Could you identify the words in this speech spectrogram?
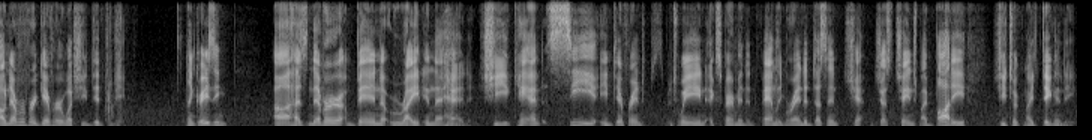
I'll never forgive her what she did to me. And crazy uh, has never been right in the head. She can't see a difference between experiment and family. Miranda doesn't just change my body. She took my dignity.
